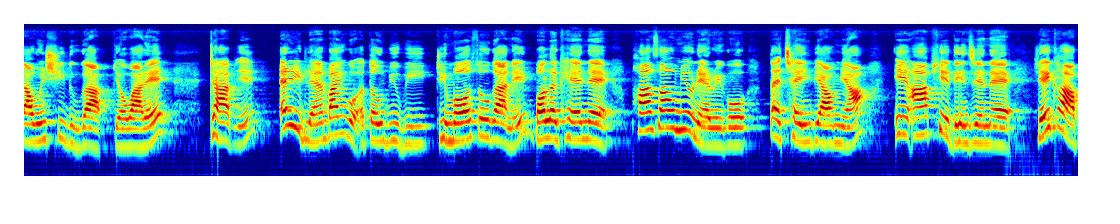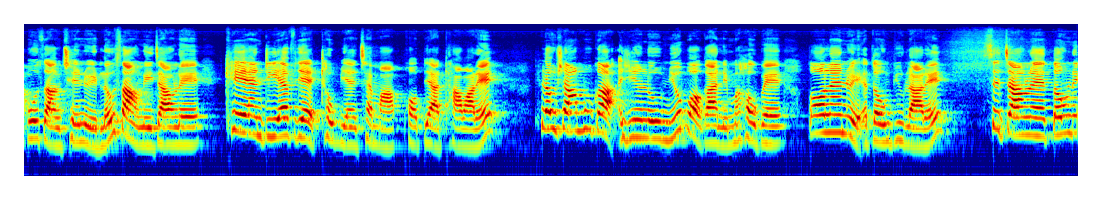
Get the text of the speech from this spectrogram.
တာဝန်ရှိသူကပြောပါရယ်။ဒါပြင်အဲ့ဒီလမ်းပိုင်းကိုအသုံးပြုပြီးဒီမော့ဆိုကနေဘောလခဲနဲ့ဖားဆောင်မြို့နယ်တွေကိုတက်ချိန်ပြောင်းများအင်အားဖြည့်တင်းခြင်းနဲ့ရိတ်ခါပို့ဆောင်ခြင်းတွေလှုံ့ဆော်နေကြောင်းလဲ KNDF ရဲ့ထုတ်ပြန်ချက်မှာဖော်ပြထားပါရယ်။ လှုပ်ရှားမှုကအရင်လိုမြို့ပေါ်ကနေမဟုတ်ပဲတောလန်းတွေအုံပြူလာတယ်စစ်ကြောင်းလဲ၃၄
